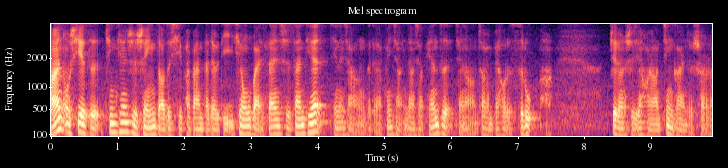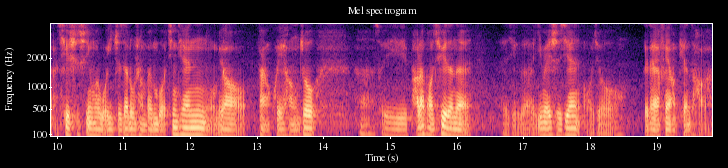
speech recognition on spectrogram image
安，我是叶子。今天是摄影早自习陪伴大家的第一千五百三十三天。今天想给大家分享一张小片子，讲讲照片背后的思路啊。这段时间好像净干这事儿了，其实是因为我一直在路上奔波。今天我们要返回杭州，啊，所以跑来跑去的呢，这个一没时间，我就给大家分享片子好了，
